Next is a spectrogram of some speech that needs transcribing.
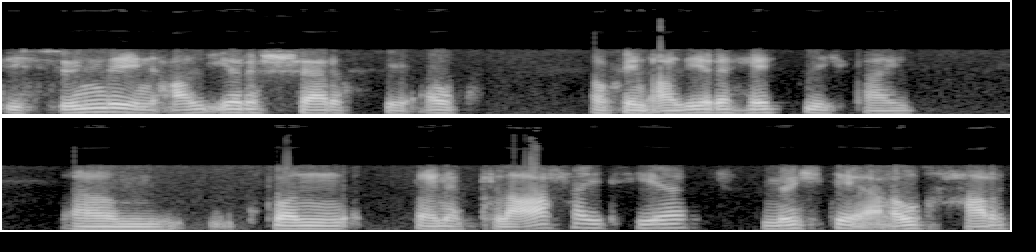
die Sünde in all ihrer Schärfe, auch, auch in all ihrer Hässlichkeit. Ähm, von seiner Klarheit her möchte er auch hart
